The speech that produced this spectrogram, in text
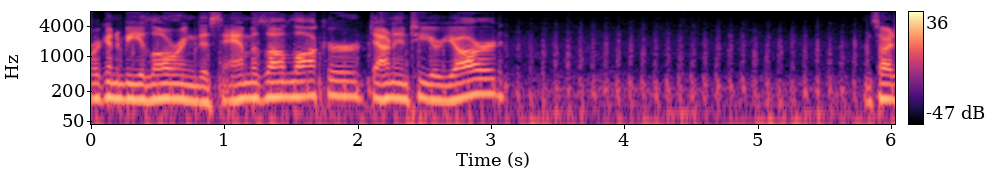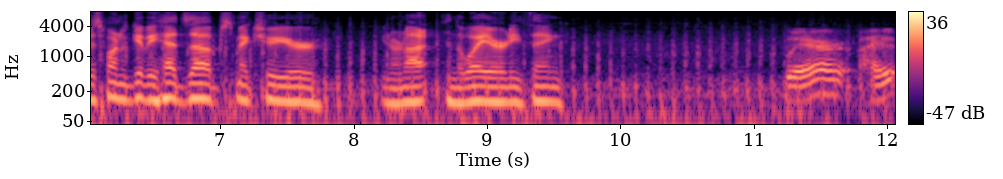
we're going to be lowering this Amazon locker down into your yard. And so I just wanted to give you a heads up, just make sure you're, you know, not in the way or anything. Where? I.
